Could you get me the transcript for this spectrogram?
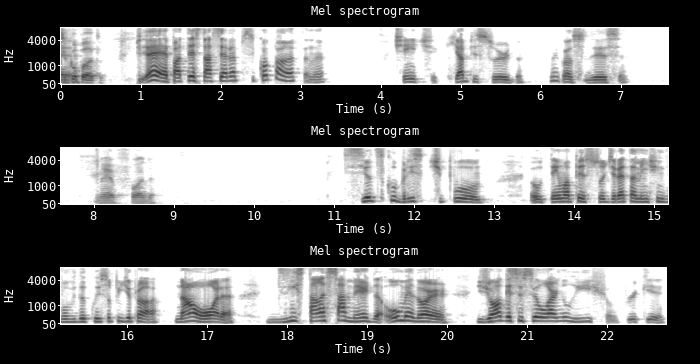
Psicopata. É, pra testar se era psicopata, né? Gente, que absurdo um negócio desse. É foda. Se eu descobrisse que, tipo, eu tenho uma pessoa diretamente envolvida com isso, eu pedia pra ela, na hora, desinstala essa merda. Ou melhor, joga esse celular no lixo. Porque,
